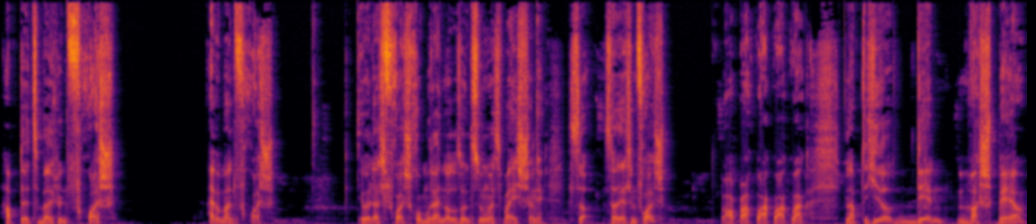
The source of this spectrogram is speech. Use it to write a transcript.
habt ihr zum Beispiel einen Frosch. Einfach mal einen Frosch. Ihr wollt als Frosch rumrennen oder sonst irgendwas, weiß ich schon nicht. So, so jetzt ein Frosch. Quack, quack, quack, quack, quack. Dann habt ihr hier den Waschbär.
